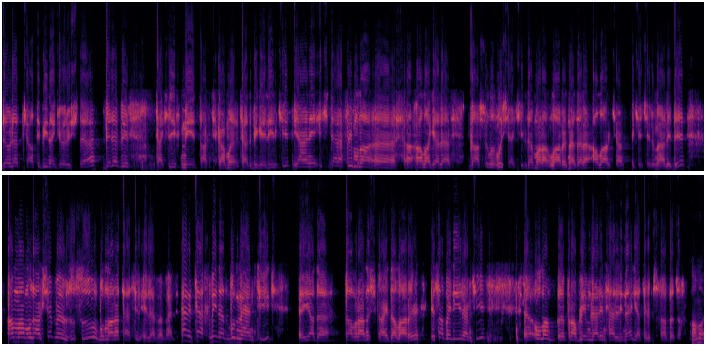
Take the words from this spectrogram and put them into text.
dövlət katibi ilə görüşdə belə bir təklifmi, taktikamı tətbiq eləyir ki, yəni iki tərəfli buna e, əlaqələr qarşılıqlı şəkildə maraqları nəzərə alarkən keçirməlidir. Amma münaqişə mövzusu bunlara təsir eləməməli. Yəni təxminən bu məntiq e, ya da davranış qaydaları hesab eləyirəm ki, ə, olan ə, problemlərin həllinə gətirib çıxardacaq. Amma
